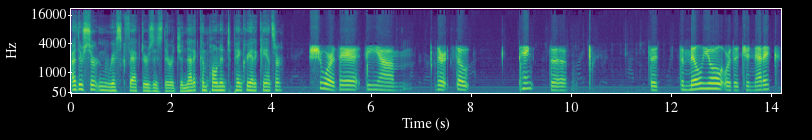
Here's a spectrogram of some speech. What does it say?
Are there certain risk factors? Is there a genetic component to pancreatic cancer? Sure. The the um, there so panc the the familial or the genetic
